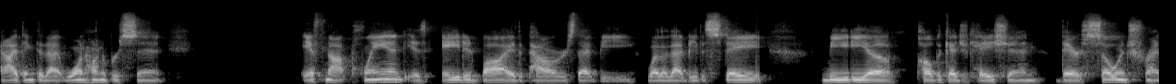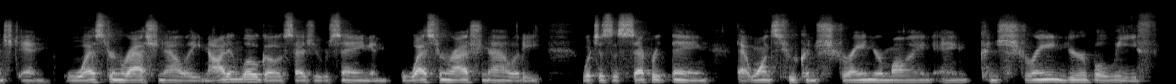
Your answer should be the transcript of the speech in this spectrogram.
And I think that that 100%, if not planned, is aided by the powers that be, whether that be the state, media, public education, they're so entrenched in Western rationality, not in logos, as you were saying, in Western rationality, which is a separate thing that wants to constrain your mind and constrain your belief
